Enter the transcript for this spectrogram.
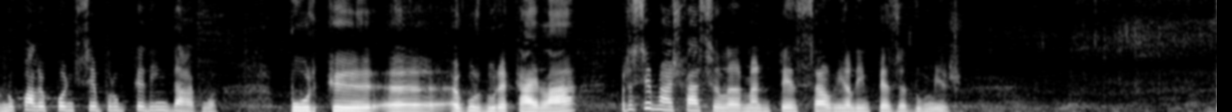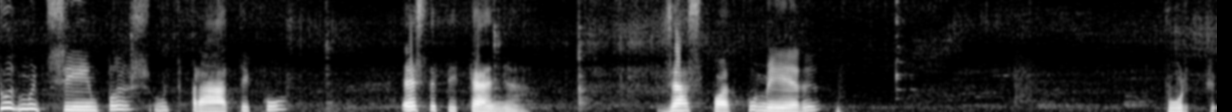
no qual eu ponho sempre um bocadinho de água, porque uh, a gordura cai lá para ser mais fácil a manutenção e a limpeza do mesmo. Tudo muito simples, muito prático. Esta picanha já se pode comer, porque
